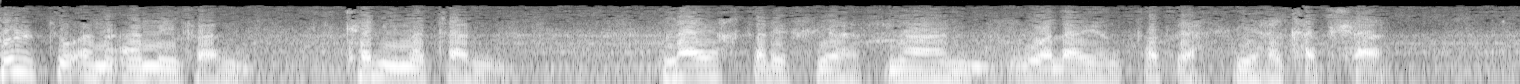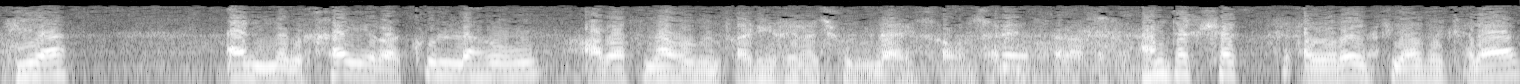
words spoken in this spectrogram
قلت أنا آنفا كلمة لا يختلف فيها اثنان ولا ينتطع فيها كبشان. هي أن الخير كله عرفناه من طريق رسول الله صلى الله عليه وسلم. عندك شك أو ريب في هذا الكلام؟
